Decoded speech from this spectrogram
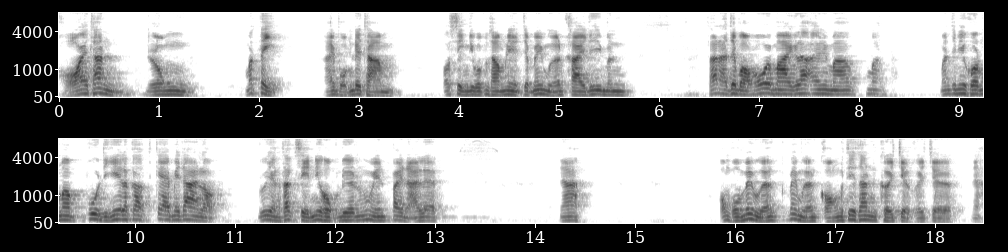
ขอให้ท่านลงมติให้ผมได้ทำเพราะสิ่งที่ผมทำเนี่ยจะไม่เหมือนใครที่มันท่านอาจจะบอกโอ้ยมาอีกแล้วไอ้นี่มามา มันจะมีคนมาพูดอย่างนี้แล้วก็แก้ไม่ได้หรอก ดูอย่างทักษิณนี่หกเดือนก็ไม่เห็นไปไหนเลย นะ ของผมไม่เหมือนไม่เหมือนของที่ท่านเคยเจอเคยเจอนะ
